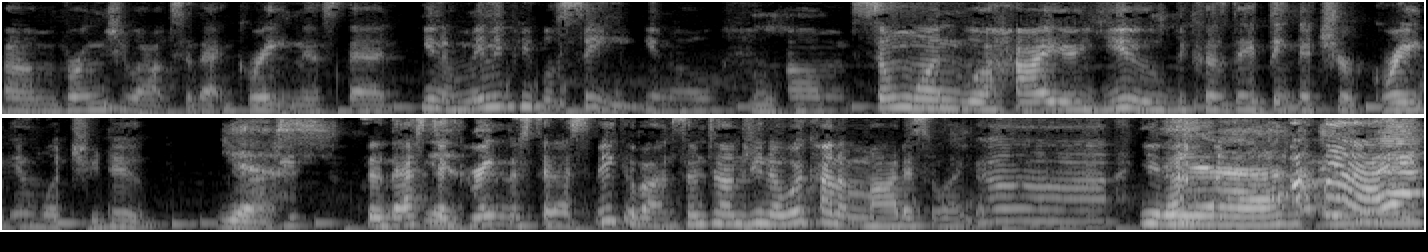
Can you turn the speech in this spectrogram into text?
um, brings you out to that greatness that you know many people see you know mm-hmm. um, someone will hire you because they think that you're great in what you do yes so that's yes. the greatness that i speak about and sometimes you know we're kind of modest we're like you know yeah, yeah.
